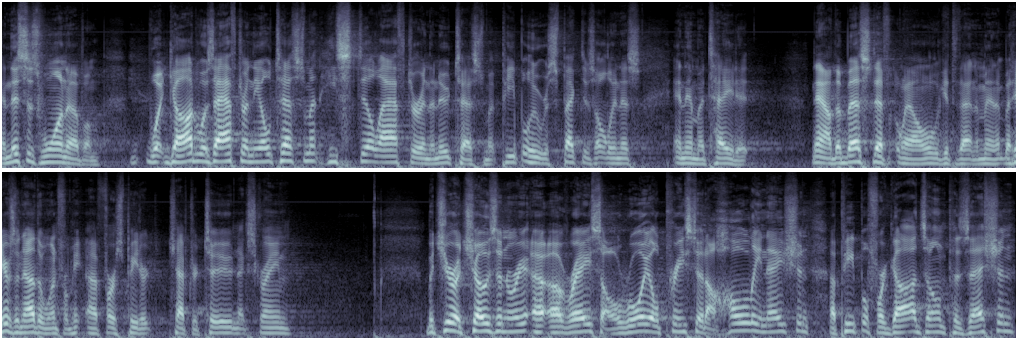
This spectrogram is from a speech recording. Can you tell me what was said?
And this is one of them. What God was after in the Old Testament, He's still after in the New Testament. People who respect His holiness and imitate it. Now, the best, def- well, we'll get to that in a minute, but here's another one from uh, 1 Peter chapter 2, next screen. But you're a chosen re- a race, a royal priesthood, a holy nation, a people for God's own possession.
